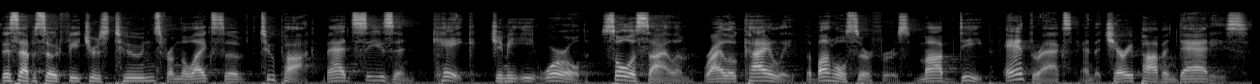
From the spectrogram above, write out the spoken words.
This episode features tunes from the likes of Tupac, Mad Season, Cake, Jimmy Eat World, Soul Asylum, Rilo Kiley, The Butthole Surfers, Mobb Deep, Anthrax, and the Cherry Poppin' Daddies.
